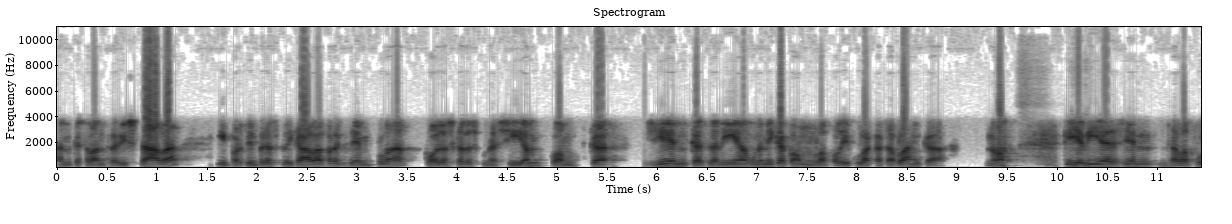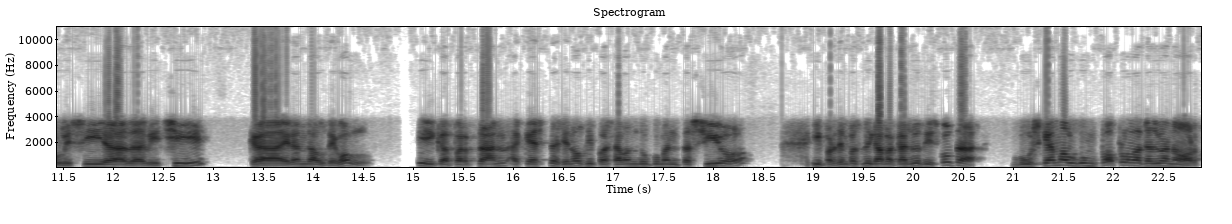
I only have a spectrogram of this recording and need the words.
en què se l'entrevistava i, per exemple, explicava, per exemple, coses que desconeixíem, com que gent que tenia una mica com la pel·lícula Casablanca, no? que hi havia gent de la policia de Vichy que eren del De Gaulle i que, per tant, aquesta gent els hi passaven documentació i, per exemple, explicava casos de dir, escolta, busquem algun poble de Catalunya Nord,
